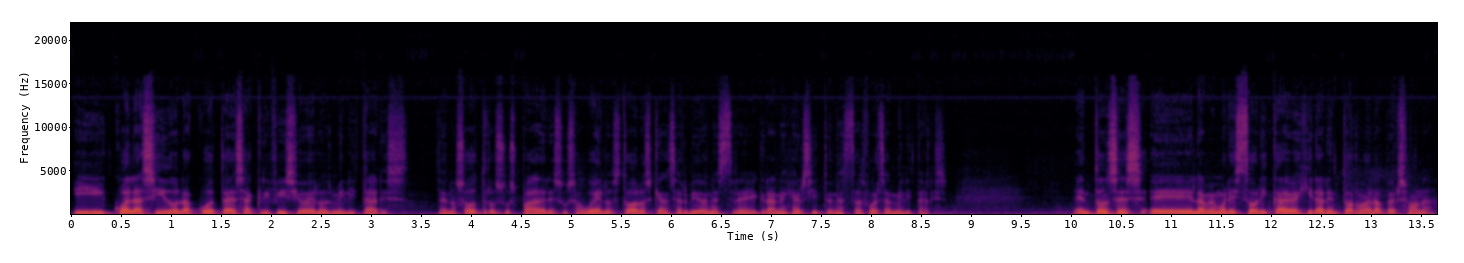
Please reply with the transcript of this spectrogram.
y cuál ha sido la cuota de sacrificio de los militares, de nosotros, sus padres, sus abuelos, todos los que han servido en este gran ejército, en estas fuerzas militares. Entonces, eh, la memoria histórica debe girar en torno de la persona,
